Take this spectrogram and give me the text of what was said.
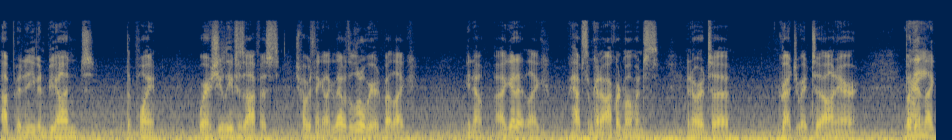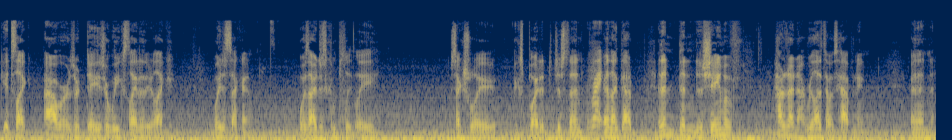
up and even beyond the point where she leaves his office, she's probably thinking like that was a little weird, but like, you know, I get it. Like, have some kind of awkward moments in order to graduate to on air. But then, like, it's like hours or days or weeks later that you're like, wait a second, was I just completely sexually exploited just then? Right. And like that, and then then the shame of how did I not realize that was happening? And then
